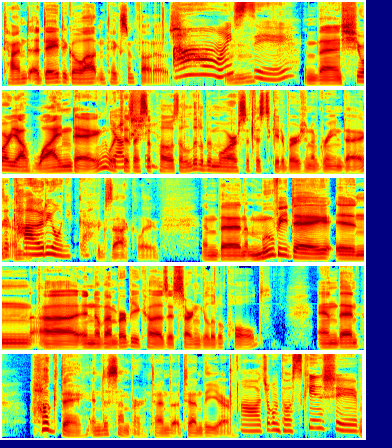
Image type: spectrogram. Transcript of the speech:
Time a day to go out and take some photos. 아, I see. And then Shiorya Wine Day, which is, I 역시. suppose, a little bit more sophisticated version of Green Day. 이제 And- 가을이 오니까. Exactly. And then movie day in uh, in November because it's starting to get a little cold. And then hug day in December to end, to end the year. 아, 조금 더 스킨십을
